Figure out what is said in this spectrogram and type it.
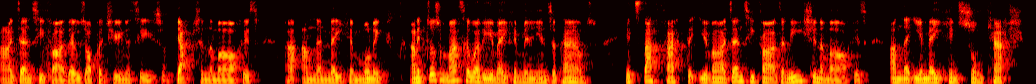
identify those opportunities of gaps in the market uh, and then making money. And it doesn't matter whether you're making millions of pounds. It's that fact that you've identified a niche in a market and that you're making some cash.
